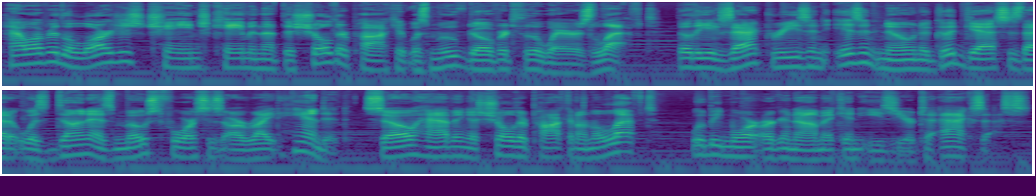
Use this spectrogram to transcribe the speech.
However, the largest change came in that the shoulder pocket was moved over to the wearer's left. Though the exact reason isn't known, a good guess is that it was done as most forces are right-handed, so having a shoulder pocket on the left would be more ergonomic and easier to access.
